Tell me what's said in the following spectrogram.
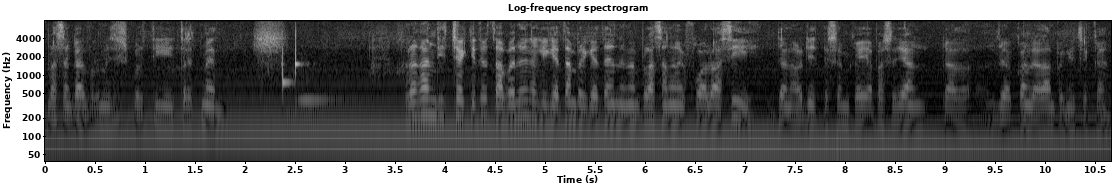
melaksanakan informasi security treatment. Sedangkan dicek itu tahapan ini kegiatan berkaitan dengan pelaksanaan evaluasi dan audit SMKI apa saja yang dilakukan dalam pengecekan.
